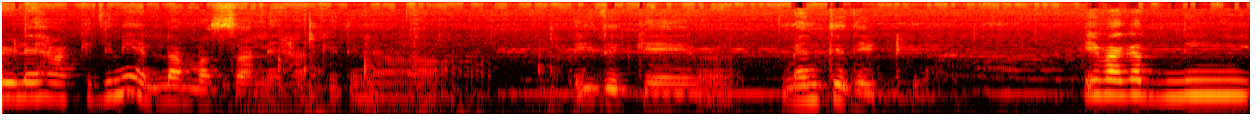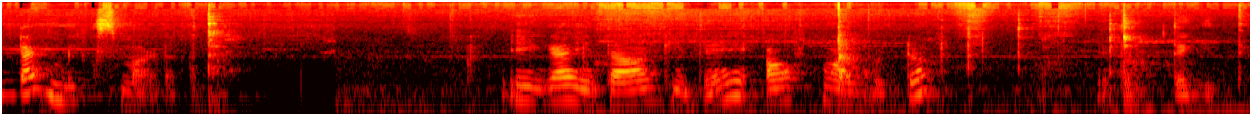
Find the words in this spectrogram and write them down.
ಬೇಳೆ ಹಾಕಿದ್ದೀನಿ, ಎಲ್ಲ ಮಸಾಲೆ ಹಾಕಿದ್ದೀನಿ. ಇದಕ್ಕೆ ಮೆಂತ್ಯದಿಟ್ಟಿಗೆ ಇವಾಗ ಅದು ನೀಟಾಗಿ ಮಿಕ್ಸ್ ಮಾಡೋದು. ಈಗ ಇದಾಗಿದೆ ಆಫ್ ಮಾಡಿಬಿಟ್ಟು ಇದು ತೆಗಿತೀನಿ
